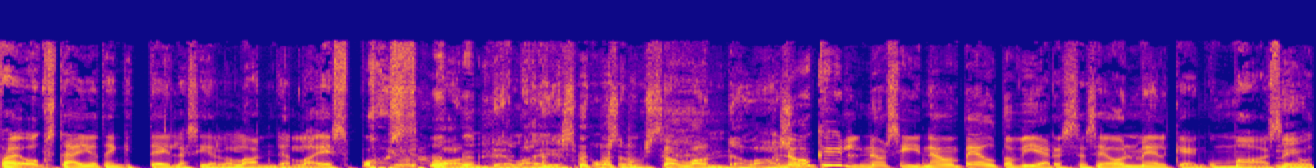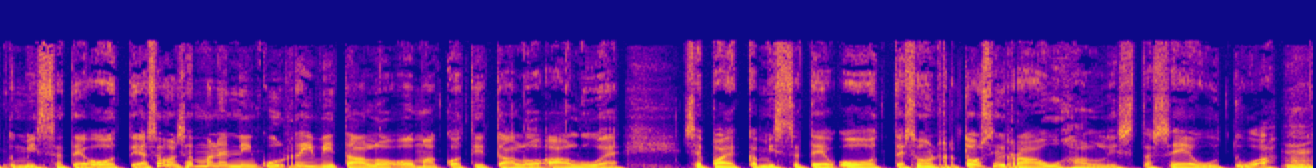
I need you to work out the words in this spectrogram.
Vai onko tämä jotenkin teillä siellä Landella Espoossa? Landella Espoossa. Missä Landella asuu? No kyllä, no siinä on pelto vieressä. Se on melkein kuin maaseutu, missä te ootte. Ja se on semmoinen niin kuin rivitalo, omakotitalo, alue, se paikka, missä te ootte. Se on tosi rauhallista seutua. Mm.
